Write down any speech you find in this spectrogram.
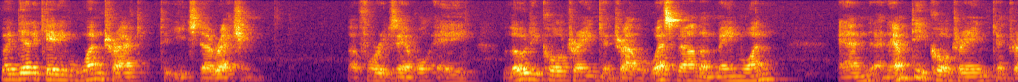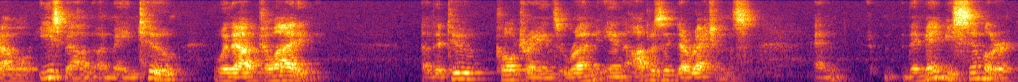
by dedicating one track to each direction. Uh, for example, a loaded coal train can travel westbound on Main 1, and an empty coal train can travel eastbound on Main 2 without colliding. Uh, the two coal trains run in opposite directions, and they may be similar,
